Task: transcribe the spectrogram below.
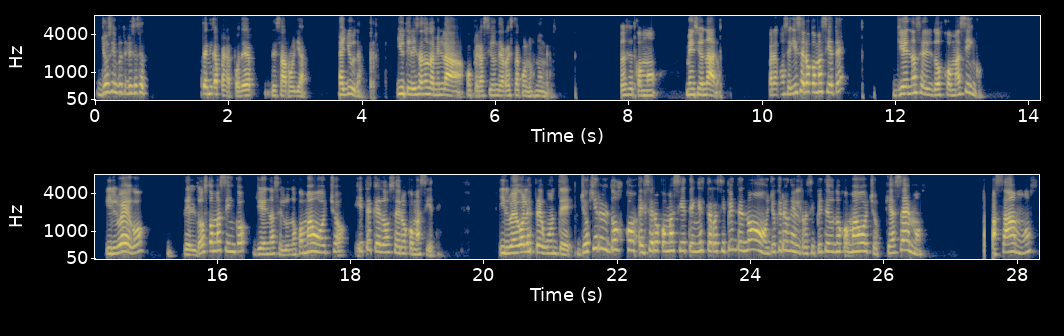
Yo siempre utilizo esa técnica para poder desarrollar. Me ayuda. Y utilizando también la operación de resta con los números. Entonces, como mencionaron, para conseguir 0,7, llenas el 2,5. Y luego, del 2,5, llenas el 1,8 y te quedó 0,7. Y luego les pregunté, yo quiero el, 2, co- el 0,7 en este recipiente. No, yo quiero en el recipiente de 1,8. ¿Qué hacemos? Pasamos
